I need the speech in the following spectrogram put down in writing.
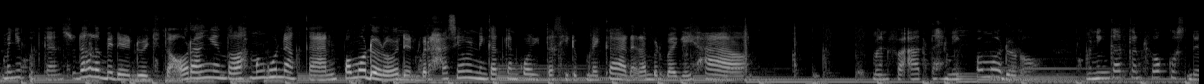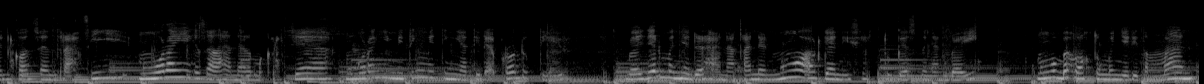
menyebutkan sudah lebih dari 2 juta orang yang telah menggunakan Pomodoro dan berhasil meningkatkan kualitas hidup mereka dalam berbagai hal. Manfaat teknik Pomodoro meningkatkan fokus dan konsentrasi, mengurangi kesalahan dalam bekerja, mengurangi meeting-meeting yang tidak produktif, belajar menyederhanakan dan mengorganisir tugas dengan baik, mengubah waktu menjadi teman,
